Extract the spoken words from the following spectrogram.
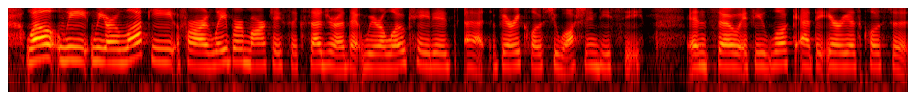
well, we, we are lucky for our labor markets, et cetera, that we are located very close to Washington, D.C. And so if you look at the areas close to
